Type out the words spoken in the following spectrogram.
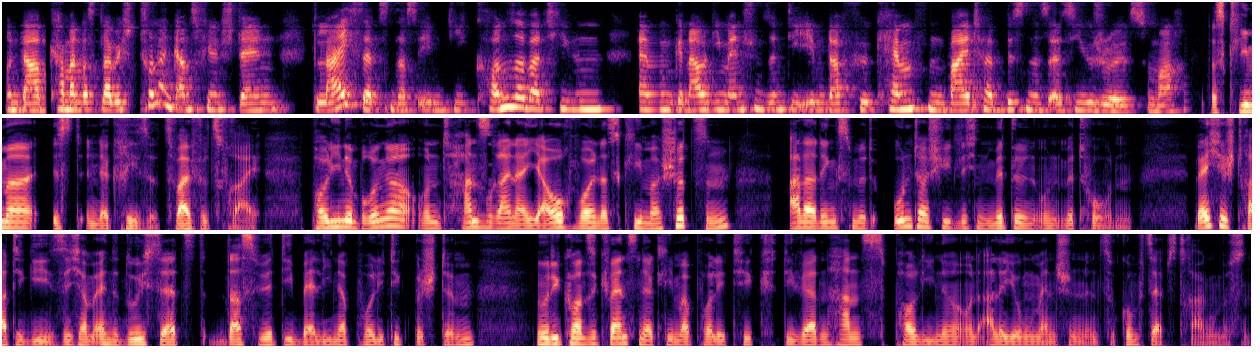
Und da kann man das, glaube ich, schon an ganz vielen Stellen gleichsetzen, dass eben die Konservativen ähm, genau die Menschen sind, die eben dafür kämpfen, weiter Business as usual zu machen. Das Klima ist in der Krise, zweifelsfrei. Pauline Brünger und Hans-Rainer Jauch wollen das Klima schützen, allerdings mit unterschiedlichen Mitteln und Methoden. Welche Strategie sich am Ende durchsetzt, das wird die Berliner Politik bestimmen. Nur die Konsequenzen der Klimapolitik, die werden Hans, Pauline und alle jungen Menschen in Zukunft selbst tragen müssen.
